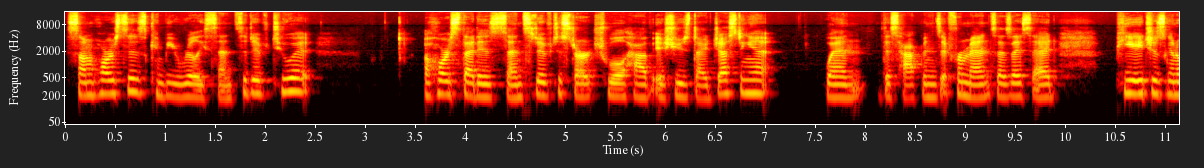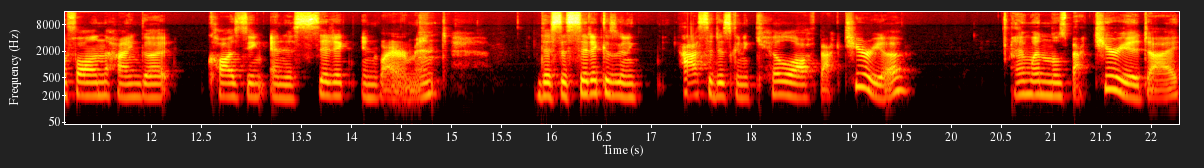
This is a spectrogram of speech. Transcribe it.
Some horses can be really sensitive to it, a horse that is sensitive to starch will have issues digesting it. When this happens, it ferments, as I said. pH is going to fall in the hindgut, causing an acidic environment. This acidic is going to acid is going to kill off bacteria. And when those bacteria die,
